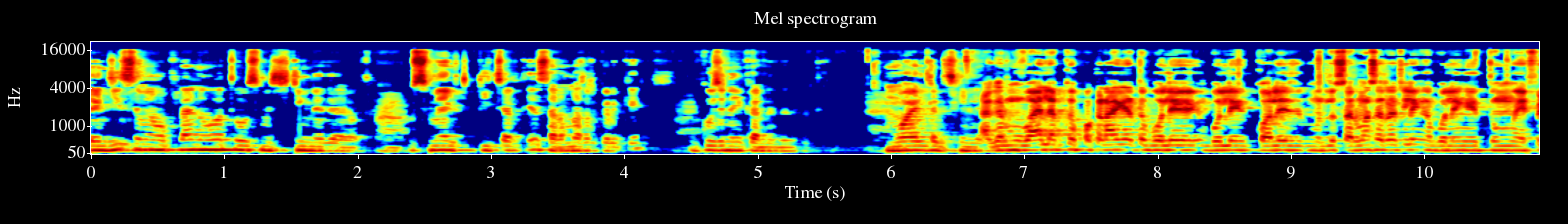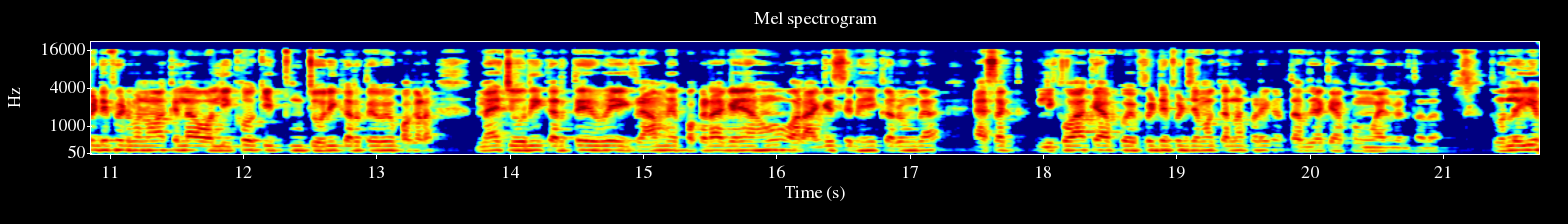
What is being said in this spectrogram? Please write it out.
लेकिन जिस समय ऑफलाइन हुआ तो उसमें चीटिंग नहीं जाएगा हाँ। उसमें एक टीचर थे शर्मा सर करके कुछ नहीं करने देते थे। मोबाइल तक छीन अगर मोबाइल आपका पकड़ा गया तो बोले बोले कॉलेज मतलब शर्मा सर रख लेंगे बोलेंगे तुम एफिडेविट बनवा के लाओ और लिखो कि तुम चोरी करते हुए पकड़ा। मैं चोरी करते हुए एग्ज़ाम में पकड़ा गया हूँ और आगे से नहीं करूँगा। ऐसा लिखवा के आपको एफिडेविट जमा करना पड़ेगा तब जाके आपको मोबाइल मिलता था। तो मतलब ये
